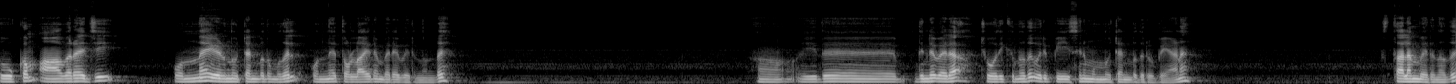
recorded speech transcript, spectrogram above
തൂക്കം ആവറേജ് ഒന്ന് എഴുന്നൂറ്റൻപത് മുതൽ ഒന്ന് തൊള്ളായിരം വരെ വരുന്നുണ്ട്. ഇത് ഇതിന്റെ വില ചോദിക്കുന്നത് ഒരു പീസിന് മുന്നൂറ്റൻപത് രൂപയാണ്. സ്ഥലം വരുന്നത്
